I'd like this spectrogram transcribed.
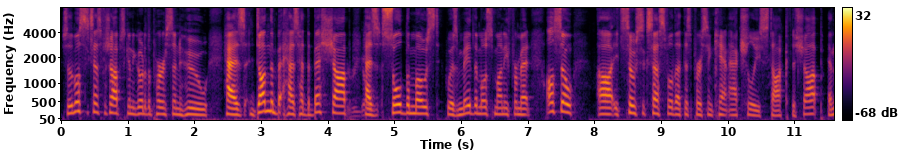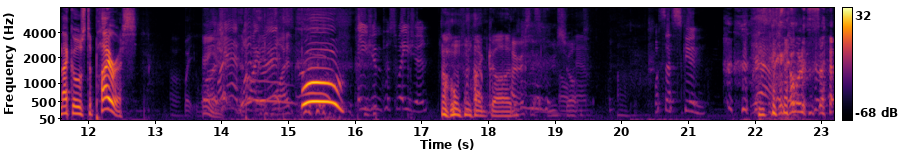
So the most successful shop is going to go to the person who has done the has had the best shop, Here we go. has sold the most, who has made the most money from it. Also, uh, it's so successful that this person can't actually stock the shop, and that goes to Pyrus. Wait, Hey. what? Yeah, what? Woo! Asian persuasion. Oh my god. Pyrus' food Oh, shop. man. What's that skin? Yeah. what is that?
